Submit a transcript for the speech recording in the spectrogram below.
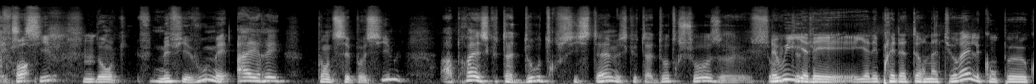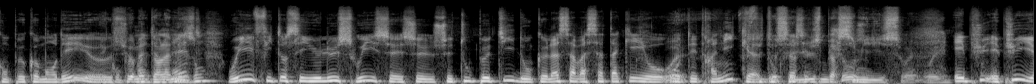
excessive. Hmm. Donc méfiez-vous, mais aérer quand c'est possible. Après, est-ce que tu as d'autres systèmes? Est-ce que tu as d'autres choses euh, sur Oui, il y, a des, il y a des prédateurs naturels qu'on peut, qu'on peut commander. Euh, qu'on peut mettre dans la maison Oui, Phytocellulus, oui, c'est tout petit. Donc euh, là, ça va s'attaquer au, ouais. au tétranique. Phytocellulus persimilis, oui. Et puis, et puis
